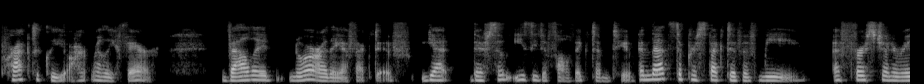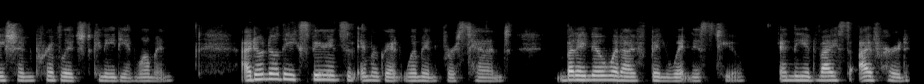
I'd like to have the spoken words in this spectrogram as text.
practically aren't really fair, valid, nor are they effective, yet they're so easy to fall victim to. And that's the perspective of me, a first generation privileged Canadian woman. I don't know the experience of immigrant women firsthand, but I know what I've been witness to and the advice I've heard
